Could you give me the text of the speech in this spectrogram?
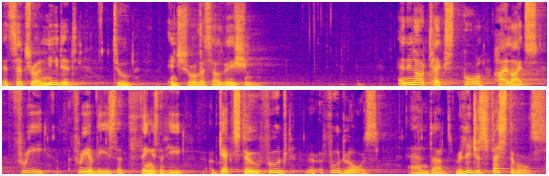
etc., are needed to ensure their salvation. And in our text, Paul highlights three, three of these that, things that he objects to food, food laws and uh, religious festivals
